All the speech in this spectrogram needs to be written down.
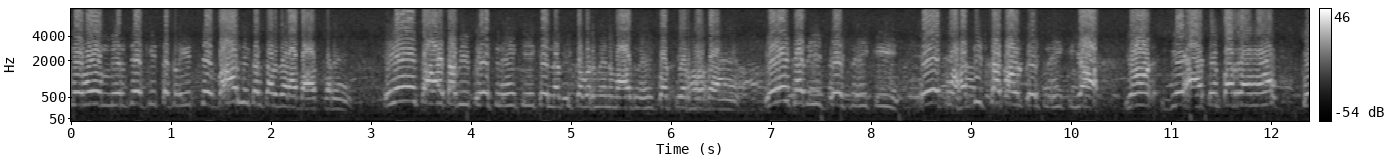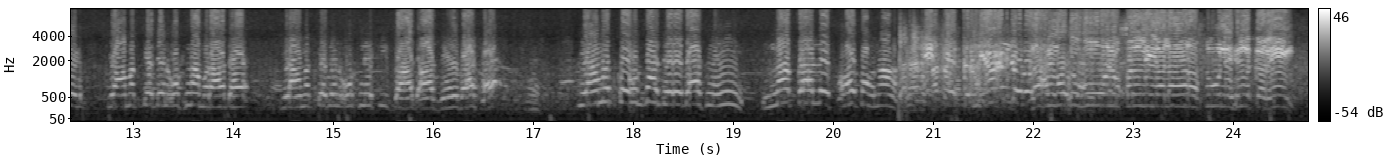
کہ وہ مرزے کی تکلیف سے باہر نکل کر ذرا بات کریں۔ ایک آیت ابھی پیش نہیں کی کہ نبی قبر میں نماز نہیں پڑھتے اور مردہ ہیں۔ ایک حدیث پیش نہیں کی، ایک حدیث کا قول پیش نہیں کیا۔ اور یہ آیتیں پڑھ رہے ہیں کہ قیامت کے دن اٹھنا مراد ہے۔ قیامت کے دن اٹھنے کی داج آج دیر بات ہے۔ قیامت کو اٹھنا دیر بات نہیں، نہ پہلے فوت ہونا۔ رسول کریم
